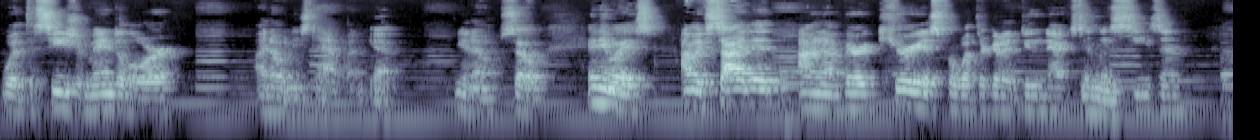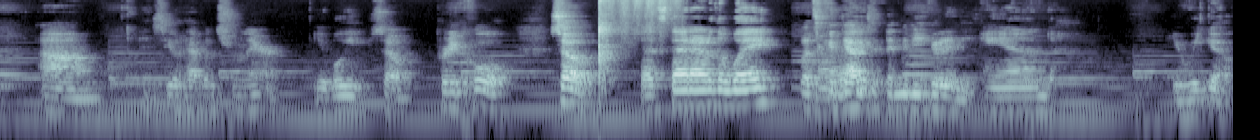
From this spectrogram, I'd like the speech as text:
with the Siege of Mandalore, I know what needs to happen. Yeah. You know, so, anyways, I'm excited. I mean, I'm very curious for what they're going to do next in this season um, and see what happens from there. Yeah, we, So, pretty cool. So, that's that out of the way. let's get All down to the nitty gritty. And here we go.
